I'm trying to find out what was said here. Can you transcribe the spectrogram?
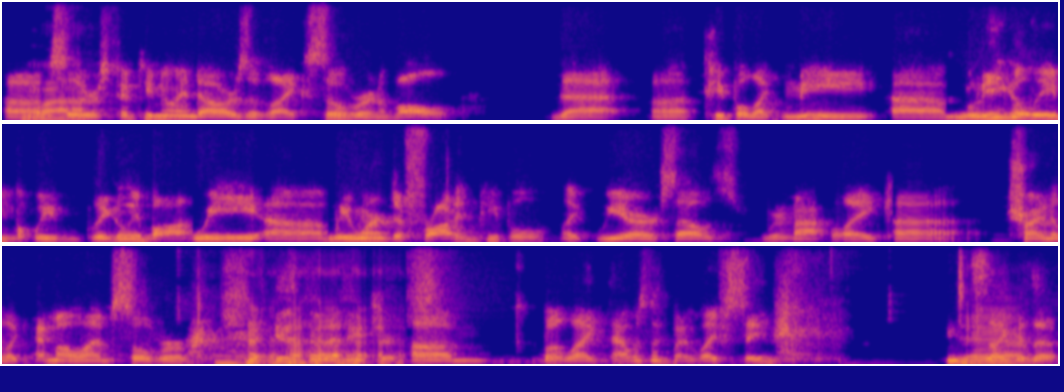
Um, wow. So there was 50 million dollars of like silver in a vault that uh, people like me um, legally, but we legally bought. We um, we weren't defrauding people. Like we ourselves, we're not like uh, trying to like MLM silver, um, but like that was like my life saving. it's like as a,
